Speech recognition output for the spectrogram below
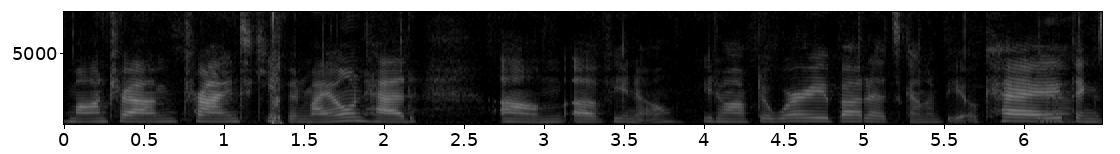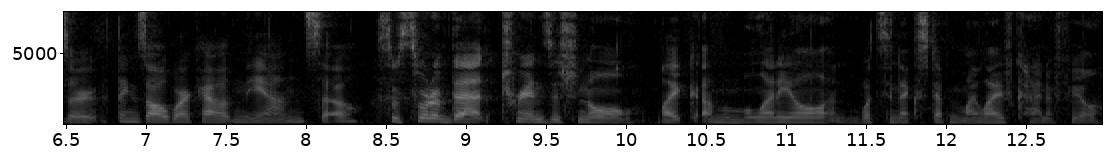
mantra I'm trying to keep in my own head um, of, you know, you don't have to worry about it. It's going to be okay. Yeah. Things are things all work out in the end. So. So sort of that transitional, like I'm a millennial and what's the next step in my life kind of feel.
